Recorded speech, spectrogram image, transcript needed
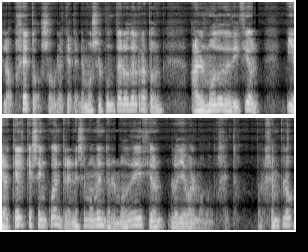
el objeto sobre el que tenemos el puntero del ratón al modo de edición y aquel que se encuentre en ese momento en el modo de edición lo lleva al modo objeto. Por ejemplo,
